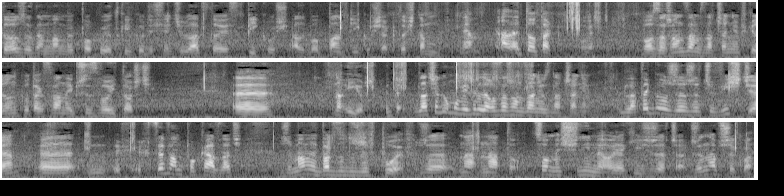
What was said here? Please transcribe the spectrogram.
to, że tam mamy pokój od kilkudziesięciu lat, to jest pikuś albo pan pikuś, jak ktoś tam mówi. Nie? Ale to tak, mówię, bo zarządzam znaczeniem w kierunku tak zwanej przyzwoitości. E, no i już. Dlaczego mówię tyle o zarządzaniu znaczeniem? Dlatego, że rzeczywiście e, chcę Wam pokazać, że mamy bardzo duży wpływ że na, na to, co myślimy o jakichś rzeczach, że na przykład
